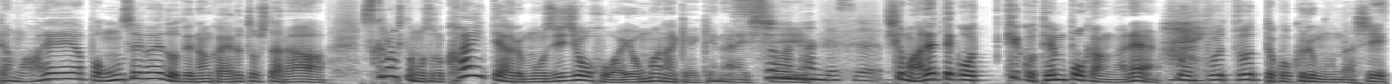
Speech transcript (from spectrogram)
でもあれやっぱ音声ガイドでなんかやるとしたら少なくともその書いてある文字情報は読まなきゃいけないしそうなんです。しかもあれってこう結構テンポ感がね、はい。プップッとこうくるもんだし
